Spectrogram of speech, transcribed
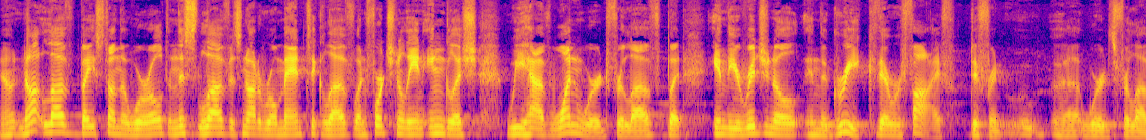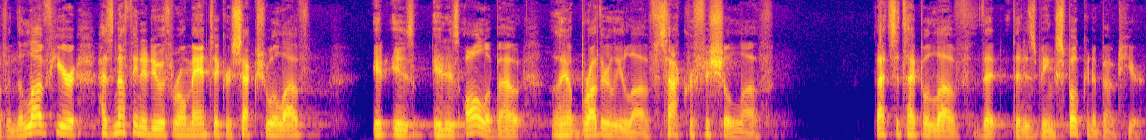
You know, not love based on the world, and this love is not a romantic love. Unfortunately, in English, we have one word for love, but in the original, in the Greek, there were five different uh, words for love. And the love here has nothing to do with romantic or sexual love. It is, it is all about you know, brotherly love, sacrificial love. That's the type of love that, that is being spoken about here.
